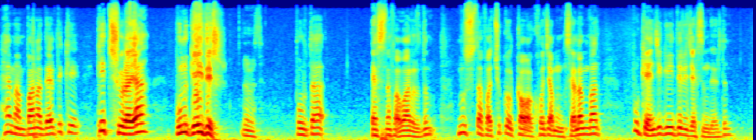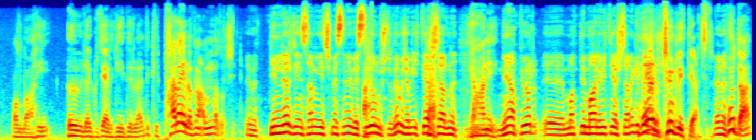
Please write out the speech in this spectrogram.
hemen bana derdi ki git şuraya bunu giydir. Evet. Burada esnafa varırdım. Mustafa Çukurkavak hocamın selam var. Bu genci giydireceksin derdim. Vallahi öyle güzel giydirirlerdi ki parayla falan alınmaz o şey. Evet. Binlerce insanın yetişmesine vesile Ha. olmuştur değil mi hocam? İhtiyaçlarını Yani ne yapıyor? E, maddi manevi ihtiyaçlarını her gideriyor. türlü ihtiyacını. Evet. Bu da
